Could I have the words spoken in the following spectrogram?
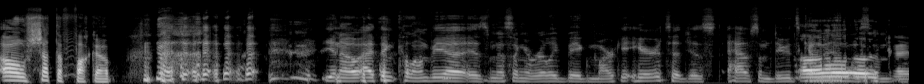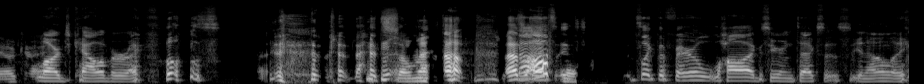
Oh, shut the fuck up. you know, I think Colombia is missing a really big market here to just have some dudes come in Oh, with some okay, okay. large caliber rifles. That- That's so messed up. That's No, awful. It's, it's, it's like the feral hogs here in Texas, you know, like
